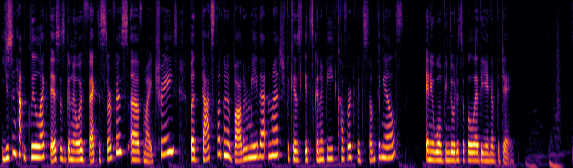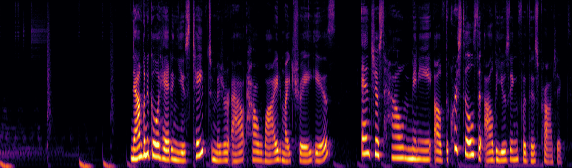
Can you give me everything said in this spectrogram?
Using hot glue like this is going to affect the surface of my trays, but that's not going to bother me that much because it's going to be covered with something else and it won't be noticeable at the end of the day. Now I'm going to go ahead and use tape to measure out how wide my tray is and just how many of the crystals that I'll be using for this project.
